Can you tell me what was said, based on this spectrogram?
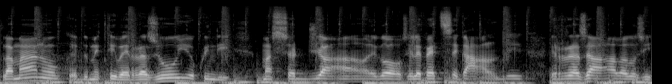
la mano che metteva il rasoio, quindi massaggiava le cose, le pezze calde, rasava così.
